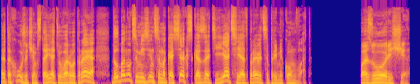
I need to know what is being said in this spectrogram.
Это хуже, чем стоять у ворот рая, долбануться мизинцем о косяк, сказать «ять» и отправиться прямиком в ад. «Позорище!»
